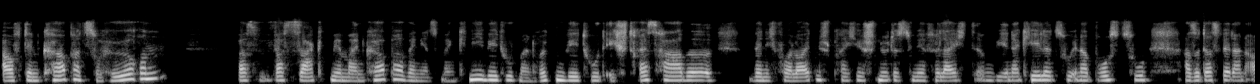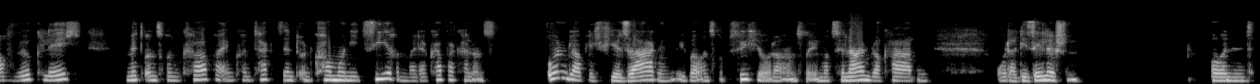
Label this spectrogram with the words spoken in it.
auf den Körper zu hören. Was, was sagt mir mein Körper, wenn jetzt mein Knie wehtut, mein Rücken wehtut, ich Stress habe, wenn ich vor Leuten spreche, schnürt es mir vielleicht irgendwie in der Kehle zu, in der Brust zu. Also, dass wir dann auch wirklich mit unserem Körper in Kontakt sind und kommunizieren, weil der Körper kann uns unglaublich viel sagen über unsere Psyche oder unsere emotionalen Blockaden oder die seelischen. Und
